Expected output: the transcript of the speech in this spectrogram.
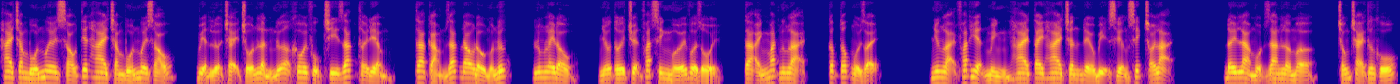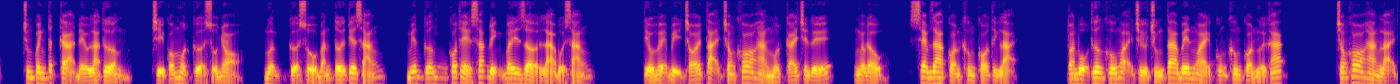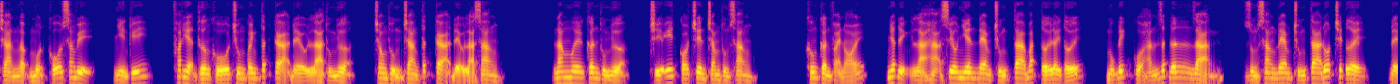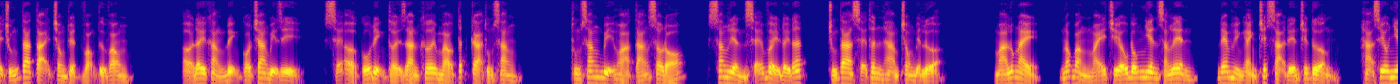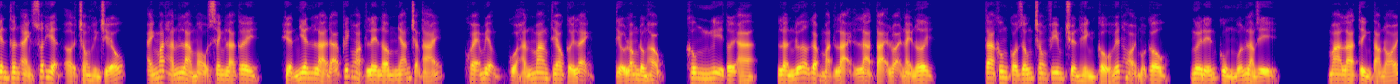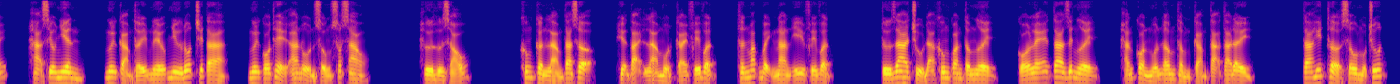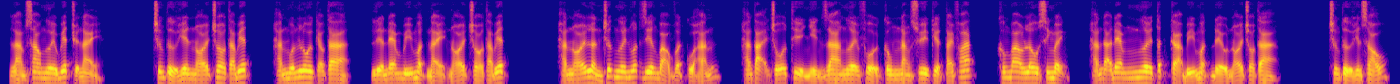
246 tiết 246, biển lửa chạy trốn lần nữa khôi phục chi giác thời điểm, ta cảm giác đau đầu muốn nức, lung lay đầu, nhớ tới chuyện phát sinh mới vừa rồi, ta ánh mắt ngưng lại, cấp tốc ngồi dậy. Nhưng lại phát hiện mình hai tay hai chân đều bị xiềng xích trói lại. Đây là một gian lờ mờ, chống trải thương khố, trung quanh tất cả đều là tường, chỉ có một cửa sổ nhỏ, mượn cửa sổ bắn tới tia sáng, miễn cưỡng có thể xác định bây giờ là buổi sáng. Tiểu Huệ bị trói tại trong kho hàng một cái trên ghế, ngửa đầu, xem ra còn không có tỉnh lại. Toàn bộ thương khố ngoại trừ chúng ta bên ngoài cũng không còn người khác. Trong kho hàng lại tràn ngập một cỗ sang vị, nhìn kỹ, phát hiện thương khố chung quanh tất cả đều là thùng nhựa, trong thùng trang tất cả đều là xăng. Năm mươi cân thùng nhựa chỉ ít có trên trăm thùng xăng. Không cần phải nói, nhất định là hạ siêu nhiên đem chúng ta bắt tới đây tới, mục đích của hắn rất đơn giản, dùng xăng đem chúng ta đốt chết tươi, để chúng ta tại trong tuyệt vọng tử vong. Ở đây khẳng định có trang bị gì, sẽ ở cố định thời gian khơi mào tất cả thùng xăng. Thùng xăng bị hỏa táng sau đó, xăng liền sẽ vẩy đầy đất, chúng ta sẽ thân hàm trong biển lửa. Mà lúc này, nó bằng máy chiếu bỗng nhiên sáng lên, đem hình ảnh chiết xạ đến trên tường hạ siêu nhiên thân ảnh xuất hiện ở trong hình chiếu, ánh mắt hắn là màu xanh lá cây, hiển nhiên là đã kích hoạt lên âm nhãn trạng thái, khoe miệng của hắn mang theo cười lạnh, tiểu long đồng học, không nghĩ tới à lần nữa gặp mặt lại là tại loại này nơi. Ta không có giống trong phim truyền hình cầu huyết hỏi một câu, ngươi đến cùng muốn làm gì? Mà là tỉnh táo nói, hạ siêu nhiên, ngươi cảm thấy nếu như đốt chết ta, ngươi có thể an ổn sống sót sao? Hư hư sáu, không cần làm ta sợ, hiện tại là một cái phế vật, thân mắc bệnh nan y phế vật. Từ gia chủ đã không quan tâm ngươi, có lẽ ta giết ngươi, hắn còn muốn âm thầm cảm tạ ta đây. Ta hít thở sâu một chút, làm sao ngươi biết chuyện này? Trương tử hiên nói cho ta biết, hắn muốn lôi kéo ta, liền đem bí mật này nói cho ta biết. Hắn nói lần trước ngươi nuốt riêng bảo vật của hắn hắn tại chỗ thì nhìn ra ngươi phổi công năng suy kiệt tái phát, không bao lâu sinh mệnh, hắn đã đem ngươi tất cả bí mật đều nói cho ta. Trương tử hiên sáu.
